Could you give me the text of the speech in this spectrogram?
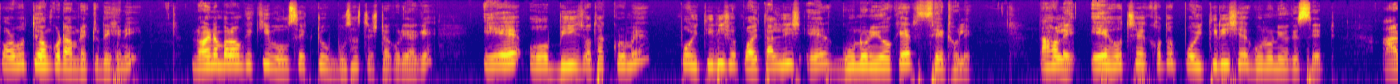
পরবর্তী অঙ্কটা আমরা একটু দেখে নিই। নয় নম্বর অঙ্কে কি বলছে? একটু বোঝার চেষ্টা করি আগে। এ ও বি যথাক্রমে পঁয়ত্রিশ ও পঁয়তাল্লিশ এর গুণনীয়কের সেট হলে। তাহলে এ হচ্ছে কত? পঁয়ত্রিশের গুণনীয়কের সেট আর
